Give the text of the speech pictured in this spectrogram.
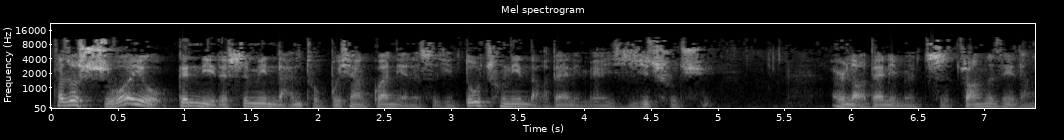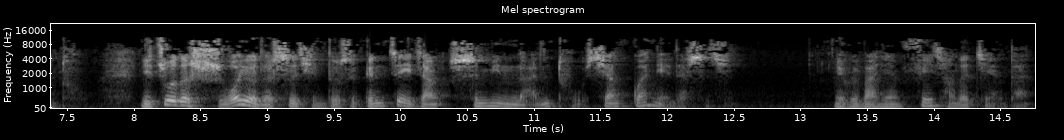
他说：“所有跟你的生命蓝图不相关联的事情，都从你脑袋里面移出去，而脑袋里面只装着这张图。你做的所有的事情，都是跟这张生命蓝图相关联的事情。你会发现非常的简单。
